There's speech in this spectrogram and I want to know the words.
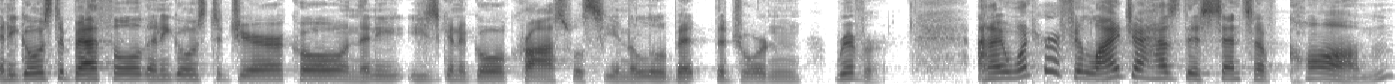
And he goes to Bethel, then he goes to Jericho, and then he, he's going to go across, we'll see in a little bit, the Jordan River. And I wonder if Elijah has this sense of calm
